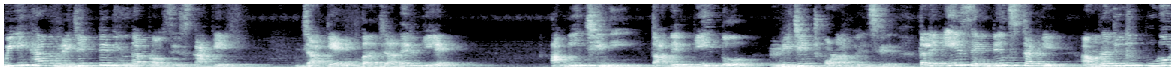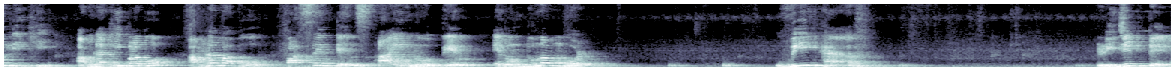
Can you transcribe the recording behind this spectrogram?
We have rejected in the process কাকে? যাকে বা যাদেরকে আমি চিনি, তাদেরকেই তো রিজেক্ট করা হয়েছে। তাহলে এই সেন্টেন্সটাকে আমরা যদি পুরো লিখি, আমরা কি পাবো? আমরা পাবো first sentence I know them এবং দু নম্বর উই হ্যাভ রিজেক্টেড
